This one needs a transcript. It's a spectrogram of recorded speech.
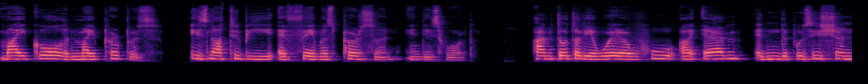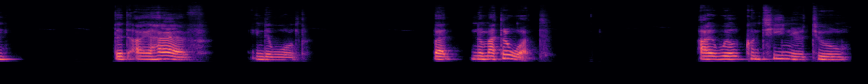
My goal and my purpose is not to be a famous person in this world. I'm totally aware of who I am and the position that I have in the world. But no matter what, I will continue to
